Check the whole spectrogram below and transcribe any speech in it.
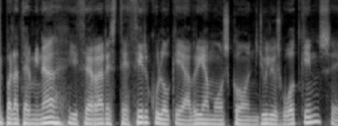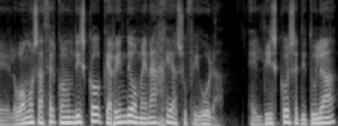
Y para terminar y cerrar este círculo que abríamos con Julius Watkins, eh, lo vamos a hacer con un disco que rinde homenaje a su figura. El disco se titula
